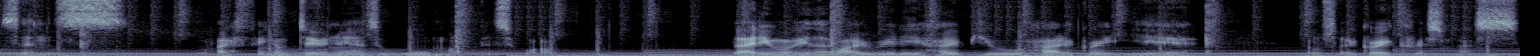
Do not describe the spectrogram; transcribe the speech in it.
since I think I'm doing it as a warm up as well. But anyway, though, I really hope you all had a great year and also a great Christmas.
